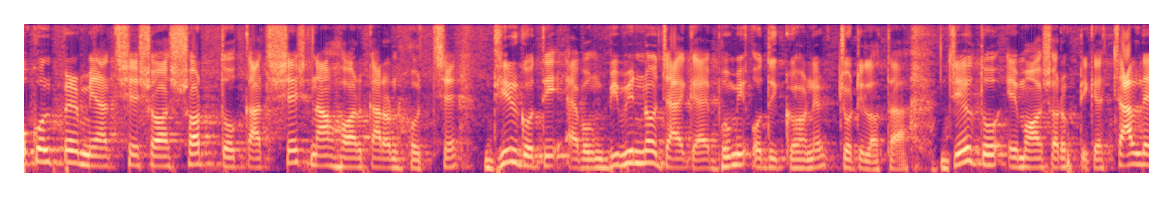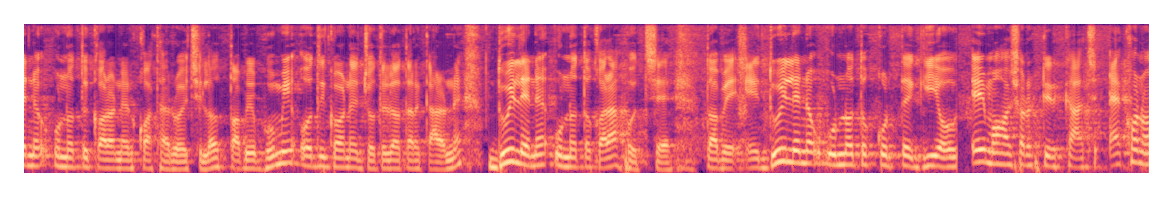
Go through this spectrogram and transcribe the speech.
প্রকল্পের মেয়াদ শেষ হওয়ার শর্ত কাজ শেষ না হওয়ার কারণ হচ্ছে ধীরগতি এবং বিভিন্ন জায়গায় ভূমি অধিগ্রহণের জটিলতা। যেহেতু এই মহাসড়কটিকে চার লেনে উন্নতিকরণের কথা রয়েছিল, তবে ভূমি অধিগ্রহণের জটিলতার কারণে দুই লেনে উন্নত করা হচ্ছে। তবে এই দুই লেনে উন্নত করতে গিয়েও এই মহাসড়কটির কাজ এখনও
